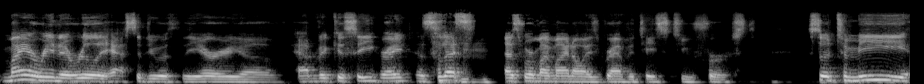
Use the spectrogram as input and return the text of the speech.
My arena really has to do with the area of advocacy right? And so that's mm-hmm. that's where my mind always gravitates to first. So to me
